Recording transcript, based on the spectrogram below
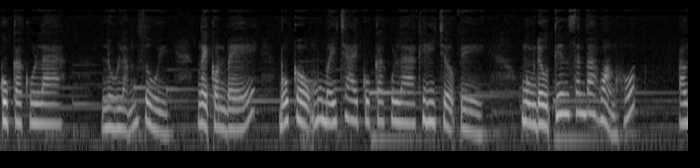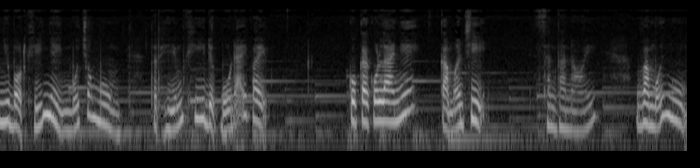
Coca-Cola Lâu lắm rồi Ngày còn bé Bố cậu mua mấy chai Coca-Cola khi đi chợ về Ngụm đầu tiên Sanva hoảng hốt Bao nhiêu bọt khí nhảy múa trong mồm Thật hiếm khi được bố đãi vậy. Coca-Cola nhé Cảm ơn chị. Sanva nói Và mỗi ngụm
